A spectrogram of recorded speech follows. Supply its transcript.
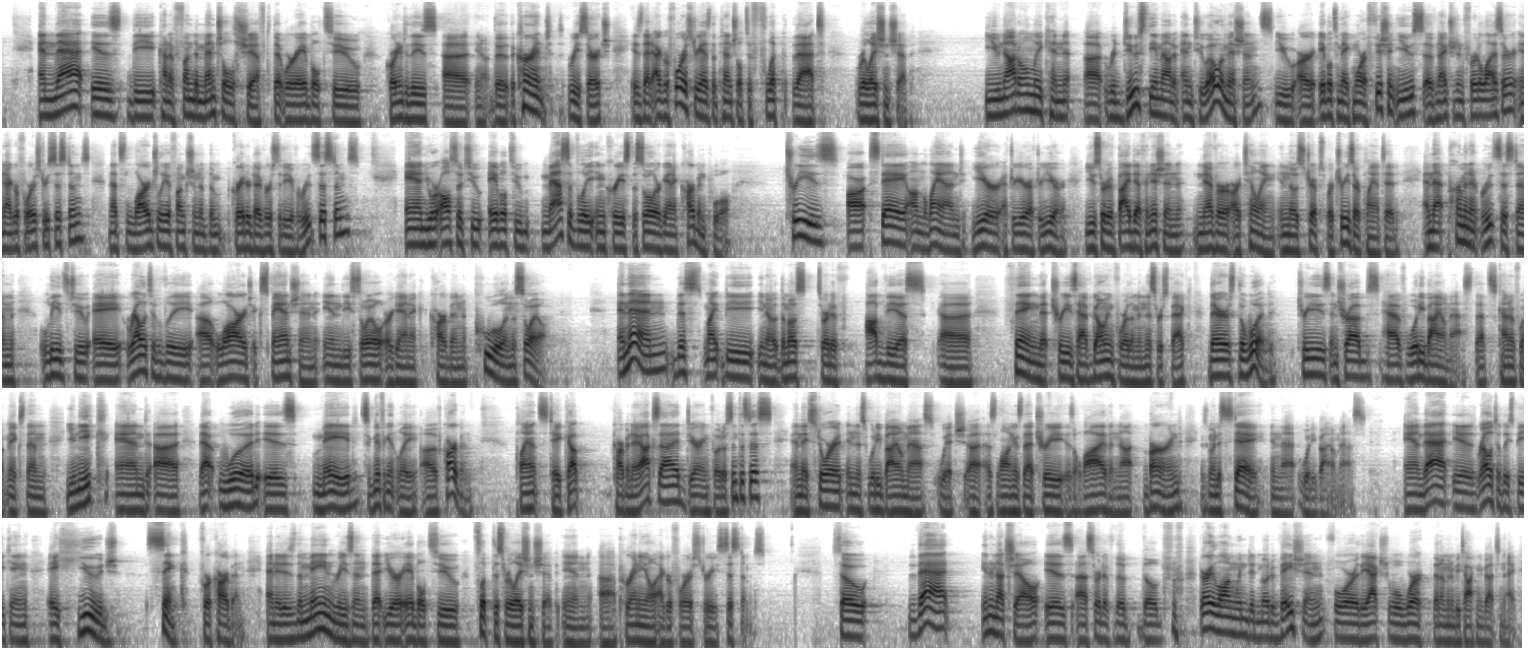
And that is the kind of fundamental shift that we're able to, according to these, uh, you know, the, the current research, is that agroforestry has the potential to flip that relationship you not only can uh, reduce the amount of N2O emissions, you are able to make more efficient use of nitrogen fertilizer in agroforestry systems. That's largely a function of the greater diversity of root systems. And you're also to, able to massively increase the soil organic carbon pool. Trees are, stay on the land year after year after year. You sort of, by definition, never are tilling in those strips where trees are planted. And that permanent root system leads to a relatively uh, large expansion in the soil organic carbon pool in the soil. And then this might be, you know, the most sort of obvious uh, thing that trees have going for them in this respect. There's the wood. Trees and shrubs have woody biomass. That's kind of what makes them unique, and uh, that wood is made significantly of carbon. Plants take up carbon dioxide during photosynthesis, and they store it in this woody biomass, which, uh, as long as that tree is alive and not burned, is going to stay in that woody biomass. And that is, relatively speaking, a huge sink for carbon. And it is the main reason that you're able to flip this relationship in uh, perennial agroforestry systems. So that in a nutshell, is uh, sort of the, the very long-winded motivation for the actual work that I'm going to be talking about tonight.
